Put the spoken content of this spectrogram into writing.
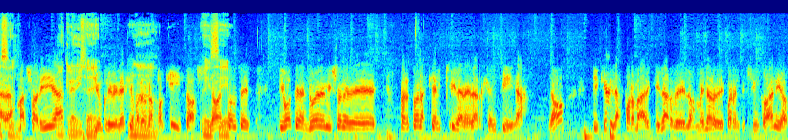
difícil. la mayoría No y un privilegio para No. unos poquitos, ¿no? Entonces, si vos tenés nueve millones de personas que alquilan en la Argentina, ¿no? ¿Y qué es la forma de alquilar de los menores de 45 años?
